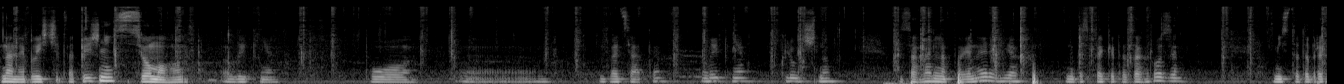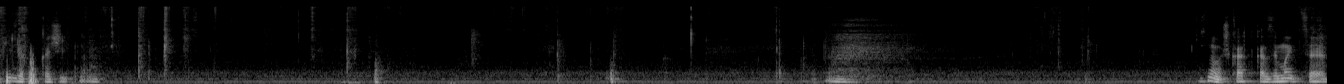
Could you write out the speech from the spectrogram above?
на найближчі два тижні з 7 липня по е, 20 липня включно. Загально по енергіях, небезпеки та загрози. Місто Добропілля покажіть нам. Знову ж картка зими це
